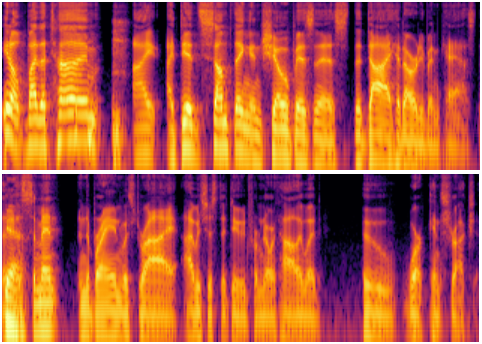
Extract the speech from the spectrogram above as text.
you know, by the time I I did something in show business, the die had already been cast. The, Yeah. the cement in the brain was dry. I was just a dude from North Hollywood who worked construction.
